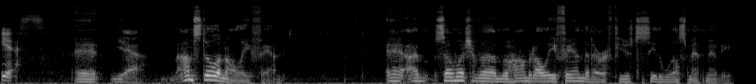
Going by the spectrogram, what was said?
yes. And yeah, I'm still an Ali fan. And I'm so much of a Muhammad Ali fan that I refuse to see the Will Smith movie.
